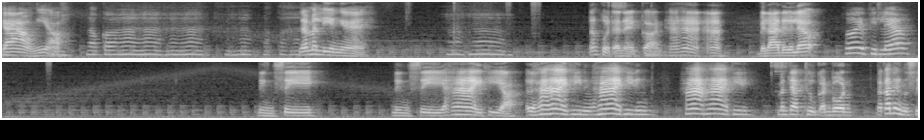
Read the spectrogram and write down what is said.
เก้าอย่างงี้เหรอ แล้วก็ห้าห้าห้าห้าห้าห้าแล้วก็ห้าแล้วมันเรียงยังไงห้าห้าต้องกดอันไหนก่อนห้าห้าอะ เวลาเดินแล้ว เฮ้ย ผิดแล้ว หนึ่ง C หนึ่ง C ห้าอีกทีเหรอ เออห้าห้าอีกทีหนึ่งห้าอีกทีหนึ่งห้าห้าอีกที มันจะถูกอันบน แล้วก็หนึ่ง C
